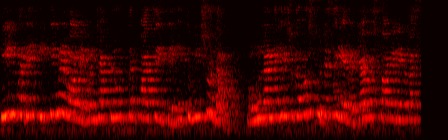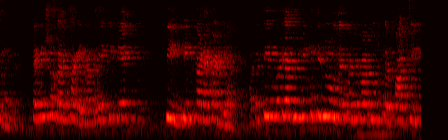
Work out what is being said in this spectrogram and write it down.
तीन मध्ये किती मिळवावे म्हणजे आपलं उत्तर पाच यायचे हे तुम्ही शोधा मग मुलांना हे सुद्धा वस्तूच्या सहाय्याने ज्या वस्तू अवेलेबल असतील त्यांनी शोधायला सांगायचं आता हे किती आहेत तीन तीन काड्या काढल्या आता तीन मध्ये अजून मी किती मिळवू देत म्हणजे माझं उत्तर पाच येईल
